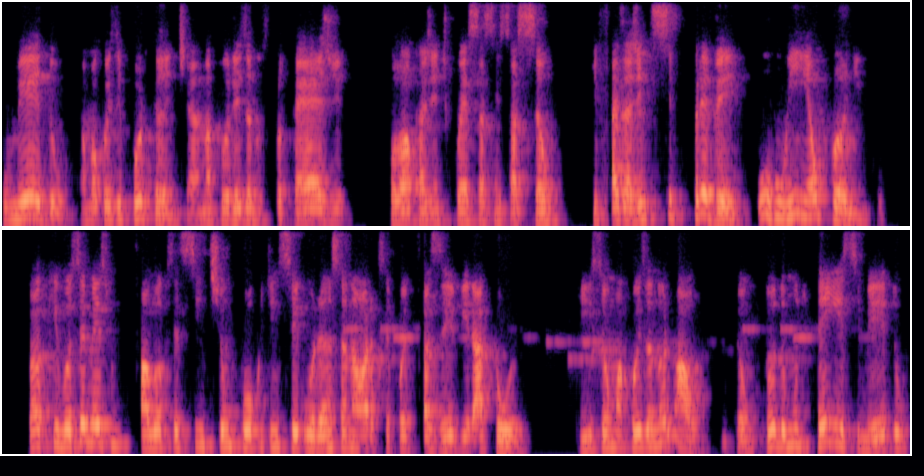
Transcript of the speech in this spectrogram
o medo é uma coisa importante. A natureza nos protege, coloca a gente com essa sensação que faz a gente se prever. O ruim é o pânico. Só que você mesmo falou que você sentiu um pouco de insegurança na hora que você foi fazer virar ator. E isso é uma coisa normal. Então, todo mundo tem esse medo,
